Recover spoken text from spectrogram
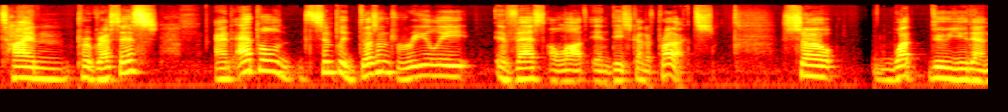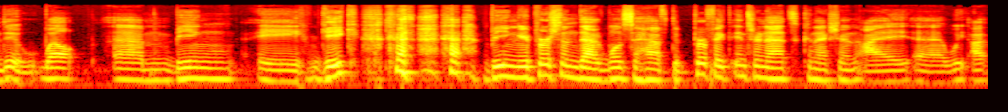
time progresses and Apple simply doesn't really invest a lot in these kind of products. So what do you then do? Well, um, being a geek, being a person that wants to have the perfect internet connection, I uh, we uh,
